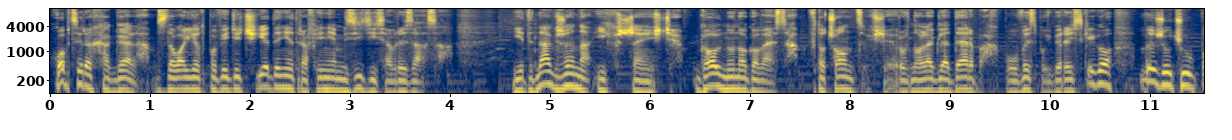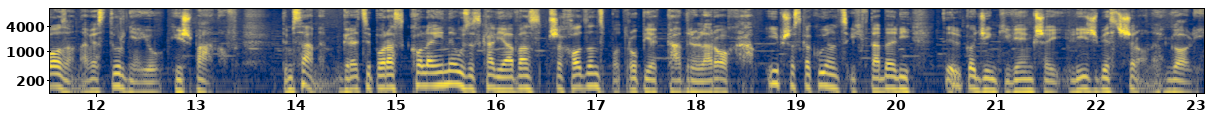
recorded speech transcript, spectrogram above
Chłopcy Rechagela zdołali odpowiedzieć jedynie trafieniem Zizi Sauryzasa. Jednakże na ich szczęście gol Nuno Gomeza w toczących się równolegle derbach Półwyspu Iberyjskiego wyrzucił poza nawias turnieju Hiszpanów. Tym samym Grecy po raz kolejny uzyskali awans przechodząc po trupie kadry La Rocha i przeskakując ich w tabeli tylko dzięki większej liczbie strzelonych goli.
